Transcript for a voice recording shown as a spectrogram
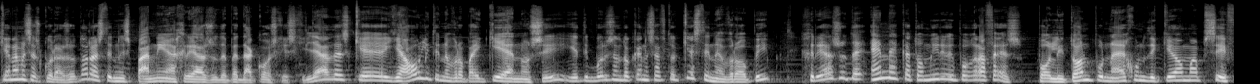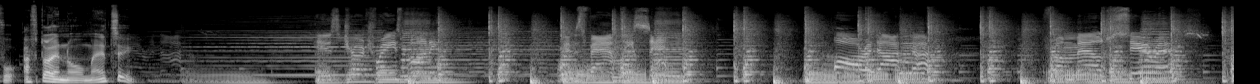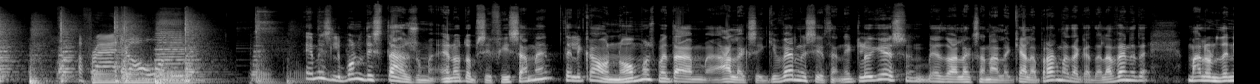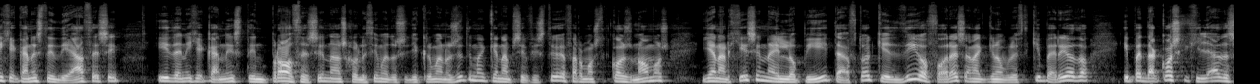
Και να μην σας κουράζω τώρα, στην Ισπανία χρειάζονται 500.000 και για όλη την Ευρωπαϊκή Ένωση, γιατί μπορείς να το κάνεις αυτό και στην Ευρώπη, χρειάζονται ένα εκατομμύριο υπογραφές πολιτών που να έχουν δικαίωμα ψήφου. Αυτό εννοούμε, έτσι. Εμείς λοιπόν διστάζουμε, ενώ το ψηφίσαμε, τελικά ο νόμος, μετά άλλαξε η κυβέρνηση, ήρθαν οι εκλογές, εδώ άλλαξαν άλλα και άλλα πράγματα, καταλαβαίνετε, μάλλον δεν είχε κανείς τη διάθεση ή δεν είχε κανείς την πρόθεση να ασχοληθεί με το συγκεκριμένο ζήτημα και να ψηφιστεί ο εφαρμοστικός νόμος για να αρχίσει να υλοποιείται αυτό και δύο φορές ανακοινοβουλευτική περίοδο οι 500.000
